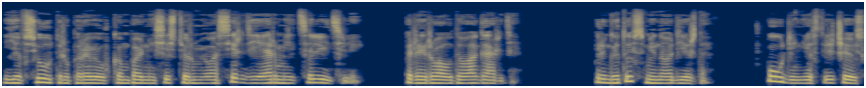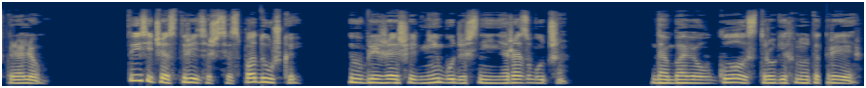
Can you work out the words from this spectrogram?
Я все утро провел в компании сестер милосердия и армии целителей, прервал Далагарди. Приготовь смену одежды. В полдень я встречаюсь с королем. Ты сейчас встретишься с подушкой, и в ближайшие дни будешь с ней неразлучен. Добавил голос строгих ноток Рейер.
